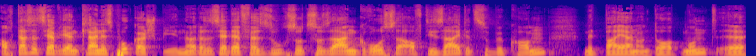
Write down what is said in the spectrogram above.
auch das ist ja wieder ein kleines Pokerspiel. Ne? Das ist ja der Versuch sozusagen, Große auf die Seite zu bekommen mit Bayern und Dortmund. Äh,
